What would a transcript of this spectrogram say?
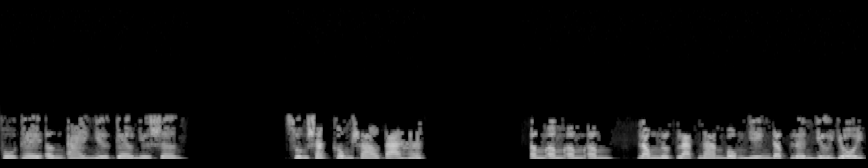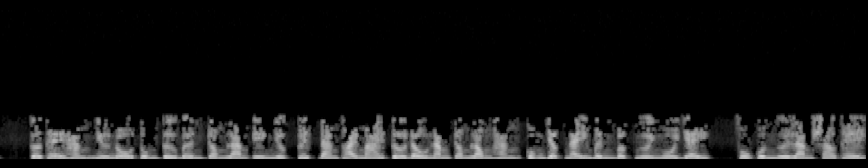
phu thê ân ái như keo như sơn. Xuân sắc không sao tả hết. Âm âm âm âm, lòng ngực lạc nam bỗng nhiên đập lên dữ dội, cơ thể hắn như nổ tung từ bên trong làm yên nhược tuyết đang thoải mái tựa đầu nằm trong lòng hắn cũng giật nảy mình bật người ngồi dậy, phu quân ngươi làm sao thế?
